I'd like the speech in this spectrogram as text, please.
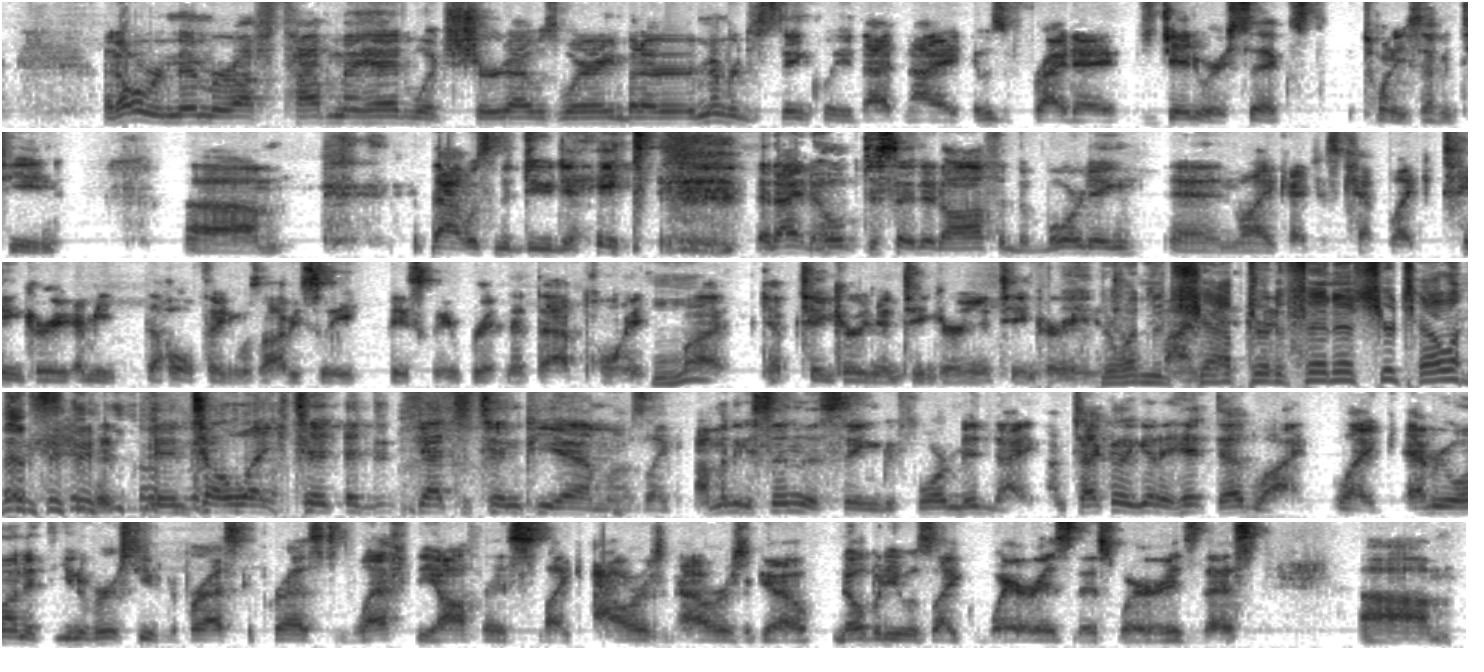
I don't remember off the top of my head what shirt I was wearing, but I remember distinctly that night. It was a Friday. It was January sixth, twenty seventeen. Um, that was the due date, and I'd hoped to send it off in the morning, and like I just kept like tinkering. I mean, the whole thing was obviously basically written at that point, but kept tinkering and tinkering and tinkering. There wasn't a chapter to finish. You're telling us. until like 10, it got to 10 p.m. I was like, I'm going to send this thing before midnight. I'm technically going to hit deadline. Like everyone at the University of Nebraska Press left the office like hours and hours ago. Nobody was like, where is this? Where is this? Um,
